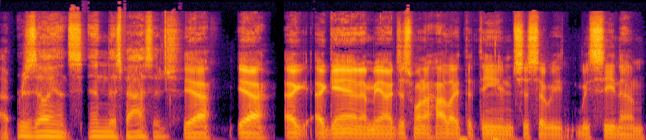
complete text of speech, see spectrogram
uh, resilience in this passage? Yeah. Yeah. I, again, I mean, I just want to highlight the themes just so we, we see them.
